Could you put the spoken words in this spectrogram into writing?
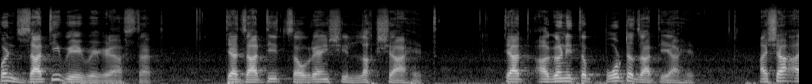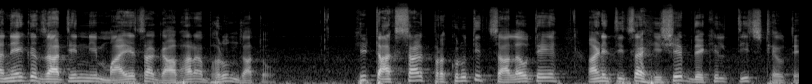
पण जाती वेगवेगळ्या असतात. त्या जाती चौऱ्याऐंशी लक्ष आहेत. त्यात अगणित पोट जाती आहेत. अशा अनेक जातींनी मायेचा गाभारा भरून जातो. ही टाकसाळ प्रकृतीत चालवते आणि तिचा हिशेब देखील तीच ठेवते.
